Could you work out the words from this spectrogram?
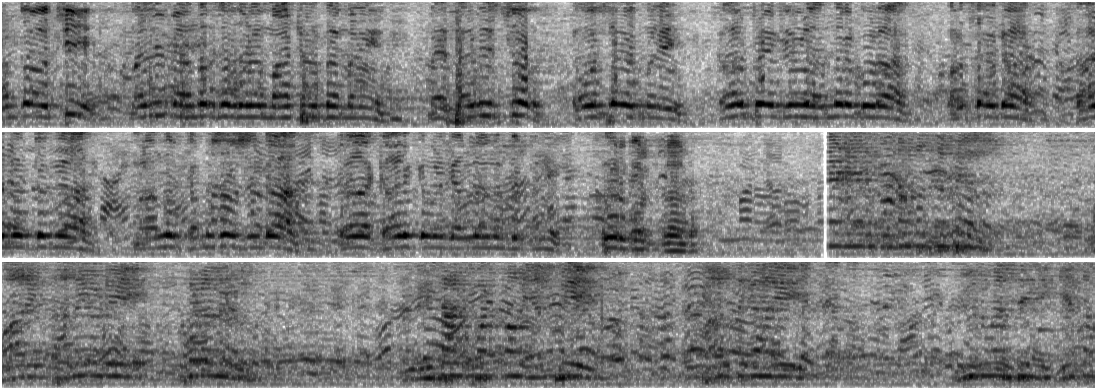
అంత వచ్చి మళ్ళీ మీ అందరితో కూడా మాట్లాడతామని మేము సర్వీస్తూ కౌన్సిలర్ మరి కార్పొరేటర్లు అందరూ కూడా వరుసగా సాధితంగా మనందరూ కమిషన్గా ఇవాళ కార్యక్రమానికి వెళ్దామని చెప్పి వారి తనయుడి ఈ విశాఖపట్నం ఎంపీ భరత్ గారి యూనివర్సిటీ గీతం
